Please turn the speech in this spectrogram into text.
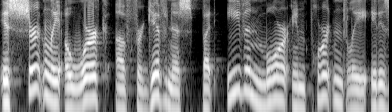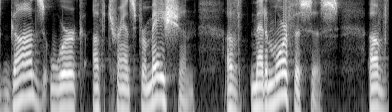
is certainly a work of forgiveness, but even more importantly, it is God's work of transformation, of metamorphosis, of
